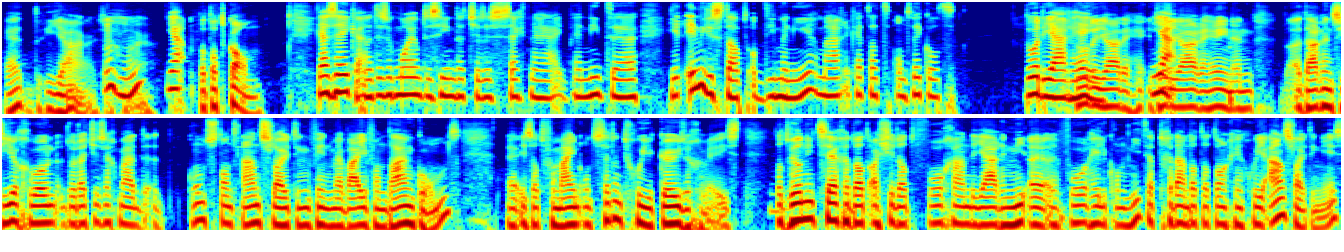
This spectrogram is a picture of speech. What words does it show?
hè, drie jaar. Zeg mhm. maar. Ja. Dat dat kan. Jazeker, en het is ook mooi om te zien dat je dus zegt, nou ja, ik ben niet uh, hier ingestapt op die manier, maar ik heb dat ontwikkeld door de jaren door heen. De jaren door de jaren heen. En daarin zie je gewoon, doordat je zeg maar constant aansluiting vindt met waar je vandaan komt, uh, is dat voor mij een ontzettend goede keuze geweest. Mm. Dat wil niet zeggen dat als je dat voorgaande jaren niet, uh, voor Helicon niet hebt gedaan, dat dat dan geen goede aansluiting is.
